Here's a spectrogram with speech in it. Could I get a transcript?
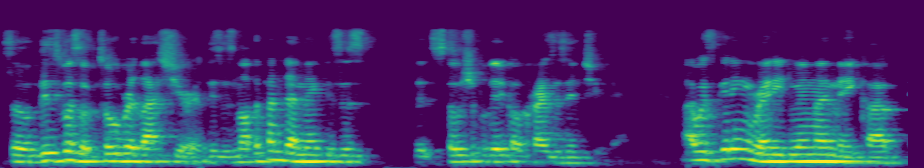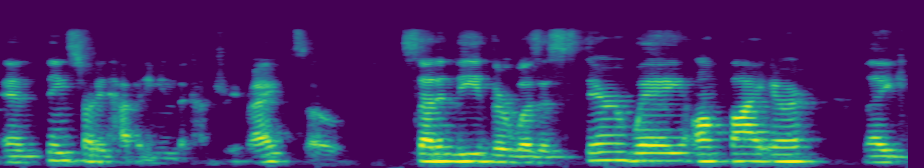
So, this was October last year. This is not the pandemic, this is the social political crisis in Chile. I was getting ready doing my makeup and things started happening in the country, right? So, suddenly there was a stairway on fire, like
